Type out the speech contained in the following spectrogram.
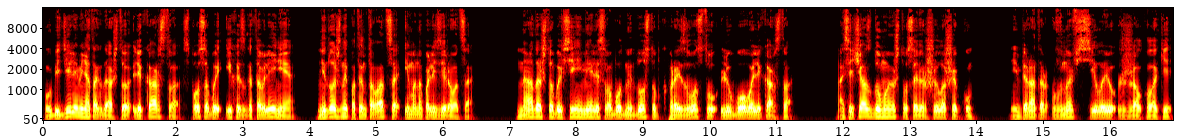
Убедили меня тогда, что лекарства, способы их изготовления не должны патентоваться и монополизироваться. Надо, чтобы все имели свободный доступ к производству любого лекарства. А сейчас думаю, что совершил ошибку. Император вновь силою сжал кулаки.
